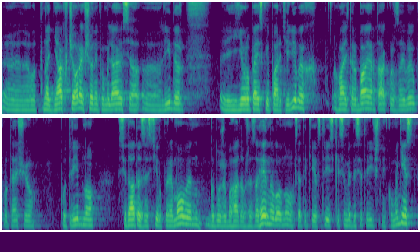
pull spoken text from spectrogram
е, от на днях вчора, якщо не помиляюся, е, лідер е, Європейської партії лівих Вальтер Байер також заявив про те, що потрібно сідати за стіл перемовин, бо дуже багато вже загинуло. Ну, це такий австрійський 70-річний комуніст.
